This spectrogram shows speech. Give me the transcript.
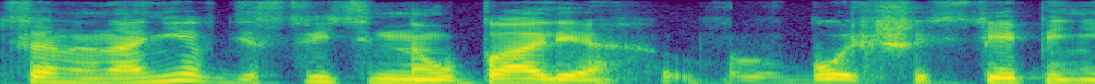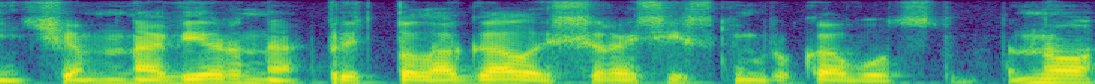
Цены на нефть действительно упали в большей степени, чем, наверное, предполагалось российским руководством. Но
